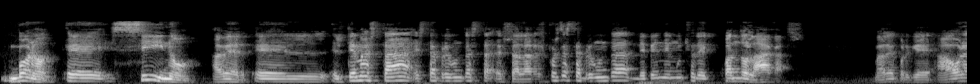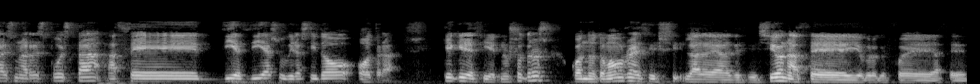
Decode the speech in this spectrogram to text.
Bueno, eh, sí y no. A ver, el, el, tema está, esta pregunta está, o sea, la respuesta a esta pregunta depende mucho de cuándo la hagas. ¿Vale? Porque ahora es una respuesta, hace 10 días hubiera sido otra. ¿Qué quiere decir? Nosotros, cuando tomamos la, decisión hace, yo creo que fue hace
